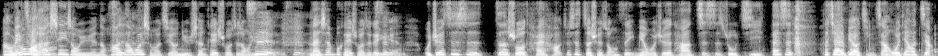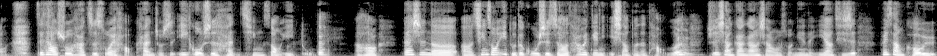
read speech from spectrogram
啊、哦，如果它是一种语言的话，那为什么只有女生可以说这种语言，男生不可以说这个语言？我觉得这是真的说的太好。就是哲学种子里面，我觉得它字字珠玑。但是大家也不要紧张，我一定要讲哦，这套书它之所以好看，就是一故事很轻松易读。对，然后但是呢，呃，轻松易读的故事之后，他会给你一小段的讨论，嗯、就是像刚刚像我所念的一样，其实非常口语。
